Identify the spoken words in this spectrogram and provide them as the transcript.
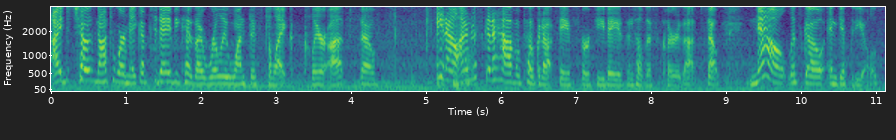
I chose not to wear makeup today because I really want this to like clear up. So you know, I'm just gonna have a polka dot face for a few days until this clears up. So now let's go and get the deals.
